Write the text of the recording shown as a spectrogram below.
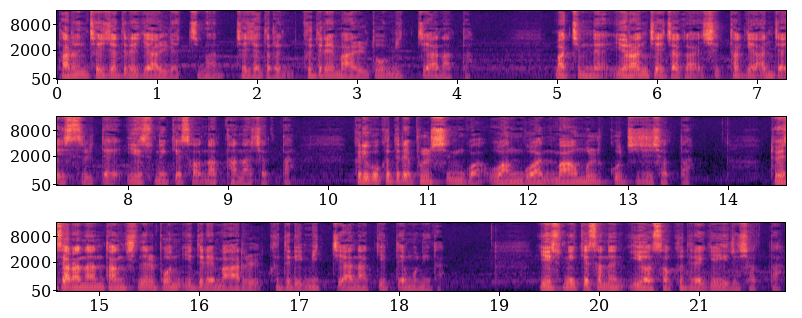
다른 제자들에게 알렸지만 제자들은 그들의 말도 믿지 않았다. 마침내 열한 제자가 식탁에 앉아 있을 때 예수님께서 나타나셨다. 그리고 그들의 불신과 완고한 마음을 꾸짖으셨다. 되살아난 당신을 본 이들의 말을 그들이 믿지 않았기 때문이다. 예수님께서는 이어서 그들에게 이르셨다.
